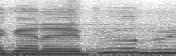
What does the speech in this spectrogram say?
like an April breeze.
